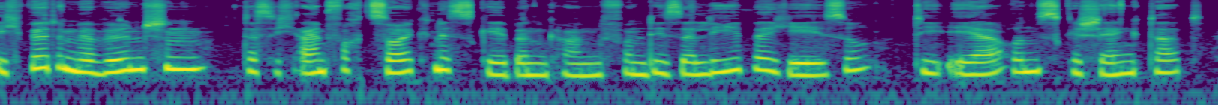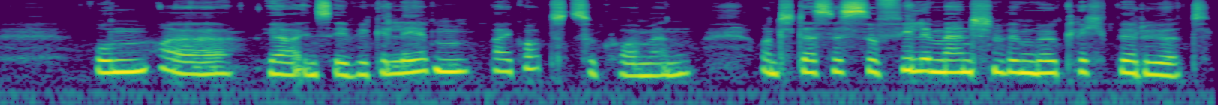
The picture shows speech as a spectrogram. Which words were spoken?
Ich würde mir wünschen, dass ich einfach Zeugnis geben kann von dieser Liebe Jesu, die er uns geschenkt hat, um äh, ja, ins ewige Leben bei Gott zu kommen. Und dass es so viele Menschen wie möglich berührt.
